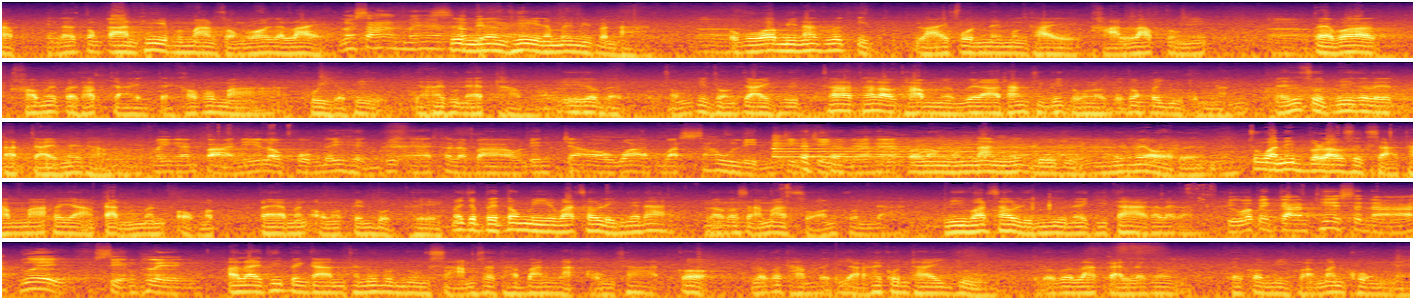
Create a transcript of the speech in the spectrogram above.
ครับแล้วต้องการที่ประมาณ 200กันไร่ แล้วสร้างไหมฮะซึ่งแล้วป็น เรื่องที่นั้นไม่มีปัญหาอ่า ปรากฏว่ามีนักธุรกิจหลายคนในเมืองไทยขานรับตรงนี้ เออแต่ว่า เขาไม่ประทับใจ แต่เขาก็มาคุยกับพี่ อยากให้คุณแอดทำพี่ก็แบบสองจิตสองใจคือ ถ้าถ้าเราทำเนี่ยเวลาทั้งชีวิตของเราจะต้องไปอยู่ตรงนั้น ในที่สุดพี่ก็เลยตัดใจไม่ทำไม่งั้นป่านนี้เราคงได้เห็นพี่แอดคาราบาวเป็นเจ้าอาวาสวัดเส้าหลินจริง ๆ นะฮะ ก็ลองนั่งนึกดูสินึกไม่ออกเลยทุกวันนี้เราศึกษาธรรมะพยายามกันมันออกมาแปลมันออกมาเป็นบทเพลง ไม่จำเป็นต้องมีวัดเสาหลินก็ได้ เราก็สามารถสอนคนได้ มีวัดเสาหลินอยู่ในกีตาร์ก็แล้วกัน ถือว่าเป็นการเทศนาด้วยเสียงเพลง อะไรที่เป็นการทนุบำรุงสามสถาบันหลักของชาติ ก็เราก็ทำไปอยากให้คนไทยอยู่ แล้วก็รักกันแล้วก็แล้วก็มีความมั่นคงใน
